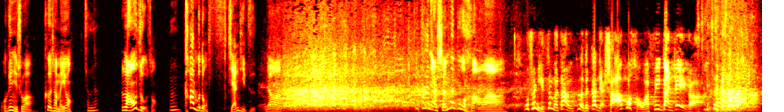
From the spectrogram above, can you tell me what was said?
我跟你说，刻上没用，怎么呢？老祖宗嗯，看不懂简体字，你知道吗？这干点什么不好啊？我说你这么大个个子，干点啥不好啊？非干这个？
